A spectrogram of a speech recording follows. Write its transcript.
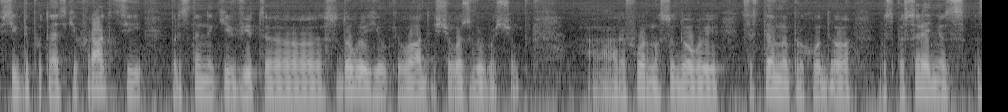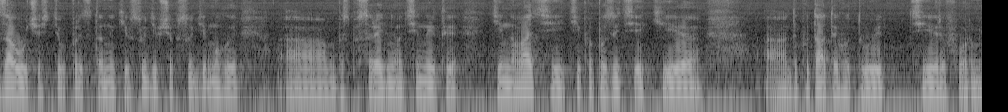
всіх депутатських фракцій, представників від судової гілки влади, що важливо, щоб реформа судової системи проходила безпосередньо за участю представників суддів, щоб судді могли безпосередньо оцінити ті новації, ті пропозиції, які депутати готують цій реформі.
